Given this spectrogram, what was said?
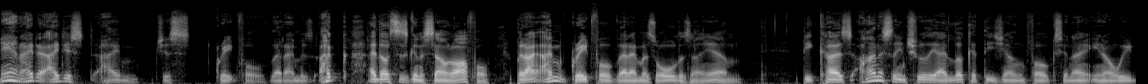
man, I, I just I'm just grateful that I'm as I, I know this is going to sound awful, but I, I'm grateful that I'm as old as I am, because honestly and truly, I look at these young folks, and I you know we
